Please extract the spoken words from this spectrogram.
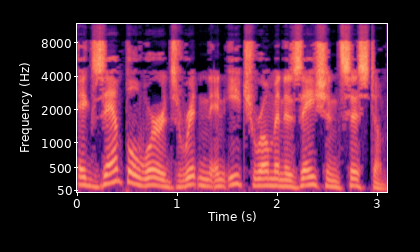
Example words written in each romanization system.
